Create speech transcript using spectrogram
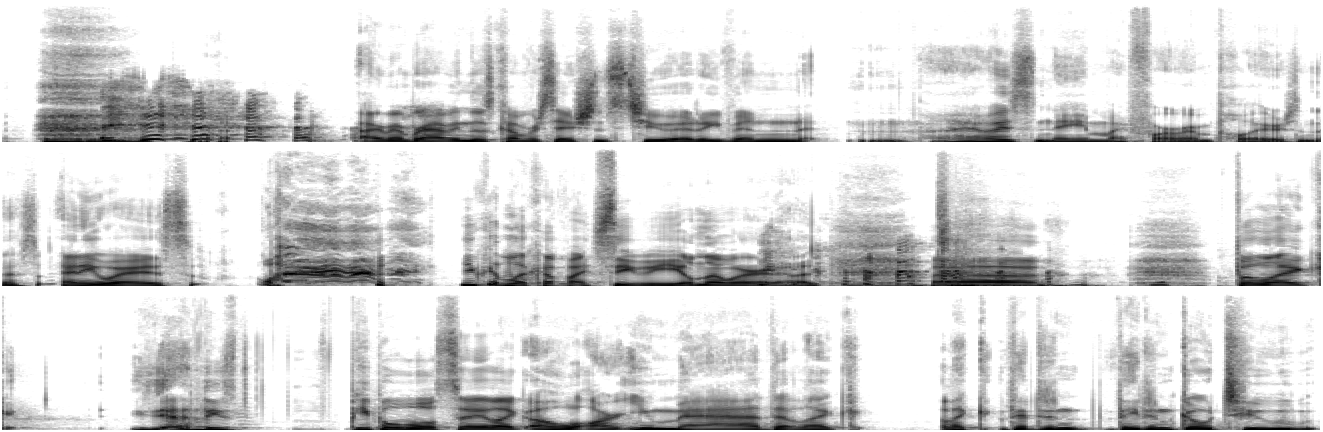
I remember having those conversations too at even I always name my former employers in this. Anyways, you can look up my CV, you'll know where it is. Uh, but like these people will say like, "Oh, well, aren't you mad that like like they didn't they didn't go to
